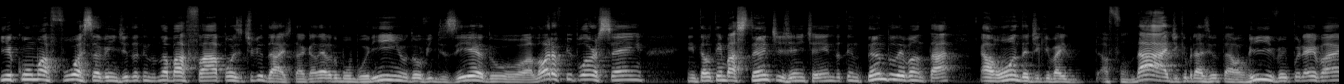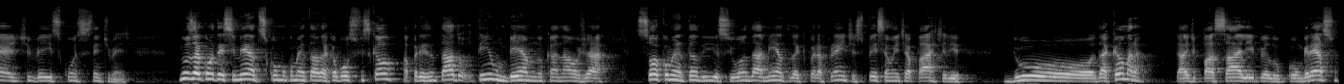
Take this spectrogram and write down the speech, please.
E com uma força vendida tentando abafar a positividade, tá? A galera do burburinho, do ouvir dizer, do a lot of people are saying. Então tem bastante gente ainda tentando levantar a onda de que vai afundar, de que o Brasil tá horrível e por aí vai, a gente vê isso consistentemente. Nos acontecimentos, como comentado, acabou o fiscal apresentado, tem um BEM no canal já só comentando isso e o andamento daqui para frente, especialmente a parte ali do, da Câmara, tá? de passar ali pelo Congresso.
